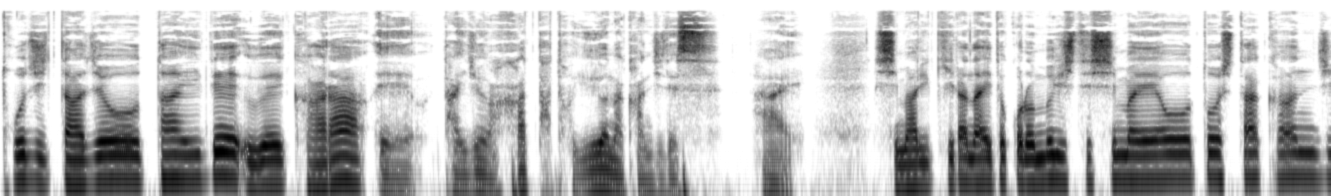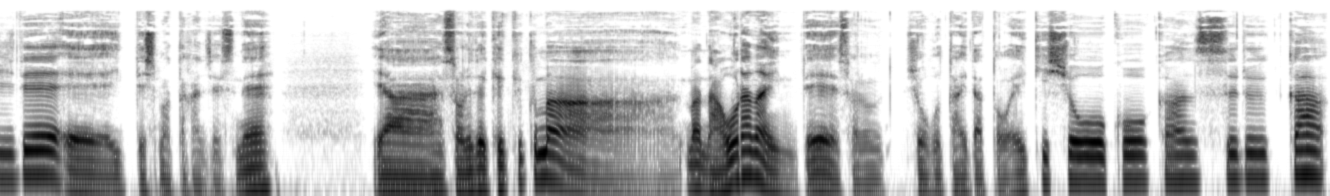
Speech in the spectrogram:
閉じた状態で上から、えー、体重がかかったというような感じです。はい。閉まりきらないところを無理してしまえようとした感じで、えー、行ってしまった感じですね。いやー、それで結局まあ、まあ治らないんで、その状態だと液晶を交換するか、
